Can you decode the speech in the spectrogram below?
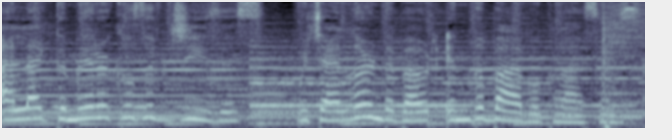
I like the miracles of Jesus, which I learned about in the Bible classes.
